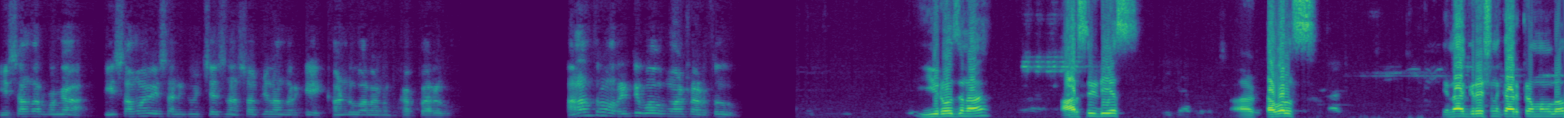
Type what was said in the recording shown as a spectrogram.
ఈ సందర్భంగా ఈ సమావేశానికి విచ్చేసిన సభ్యులందరికీ కండువాలను కప్పారు. అనంతరం రెడ్డి బాబు మాట్లాడుతూ ఈ రోజున ఆర్సిడిఎస్ టవల్స్ ఇనాగ్రేషన్ కార్యక్రమంలో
